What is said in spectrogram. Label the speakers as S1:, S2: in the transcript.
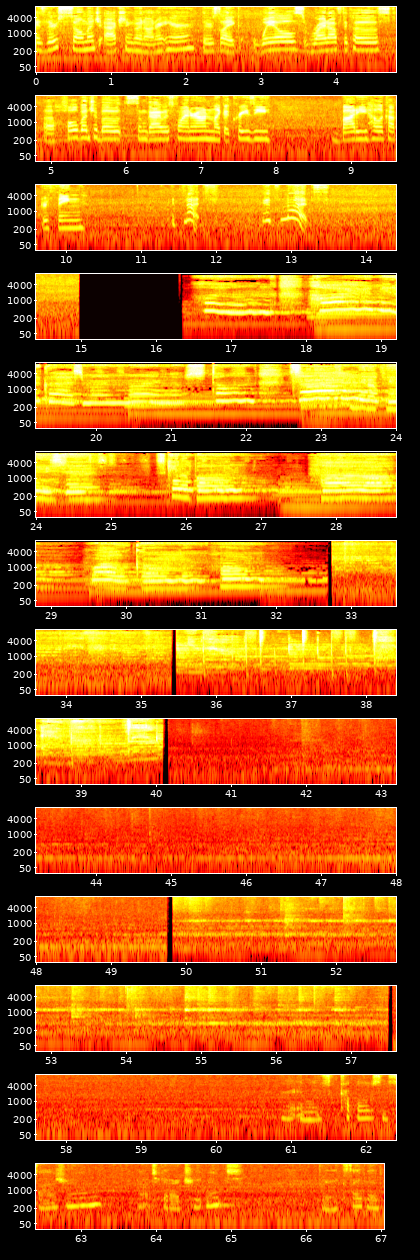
S1: Guys, there's so much action going on right here. There's like whales right off the coast, a whole bunch of boats. Some guy was flying around in like a crazy body helicopter thing. It's nuts. It's nuts.
S2: alone. Heart made of glass, my mind of stone. Tear me to pieces, skin and bone. Hello, welcome home.
S1: We're in this couples massage room about to get our treatment. Very excited.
